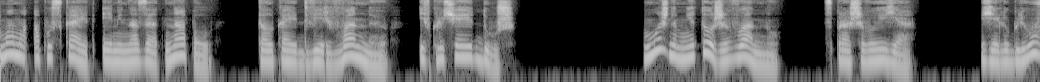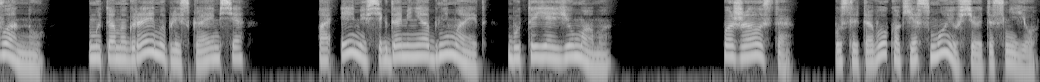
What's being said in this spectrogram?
Мама опускает Эми назад на пол, толкает дверь в ванную и включает душ. «Можно мне тоже в ванну?» — спрашиваю я. «Я люблю ванну. Мы там играем и плескаемся. А Эми всегда меня обнимает, будто я ее мама. «Пожалуйста, после того, как я смою все это с нее,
